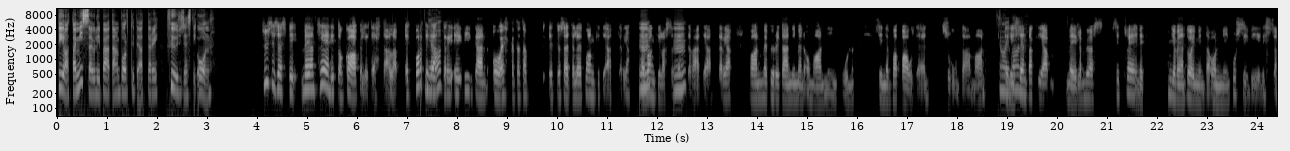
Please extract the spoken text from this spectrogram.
tilat tai missä ylipäätään porttiteatteri fyysisesti on? Fyysisesti meidän treenit on kaapelitehtaalla. Et porttiteatteri Joo. ei niinkään ole ehkä tätä, että jos ajattelee vankiteatteria mm. tai vankilassa mm. tehtävää teatteria, vaan me pyritään nimenomaan niin kuin sinne vapauteen suuntaamaan. Aivan. Eli sen takia meillä myös sit treenit ja meidän toiminta on niin kuin siviilissä.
